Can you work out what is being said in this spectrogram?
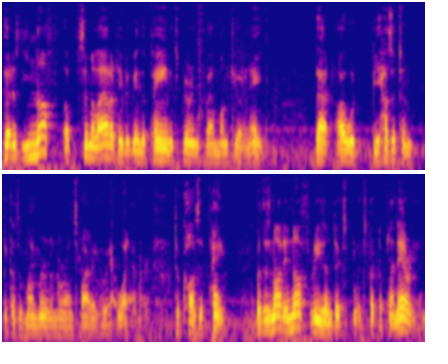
there is enough of similarity between the pain experienced by a monkey or an ape that I would be hesitant because of my mirror neurons firing away or whatever to cause it pain. But there's not enough reason to exp- expect a planarian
